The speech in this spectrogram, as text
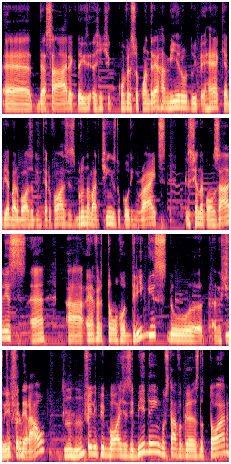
É, dessa área, que daí a gente conversou com André Ramiro, do IPREC, a Bia Barbosa, do Intervozes, Bruna Martins, do Coding Rights, Cristiana Gonzalez, é, a Everton Rodrigues, do, do Instituto do Federal, Uhum. Felipe Borges e Biden, Gustavo Gus do Thor,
